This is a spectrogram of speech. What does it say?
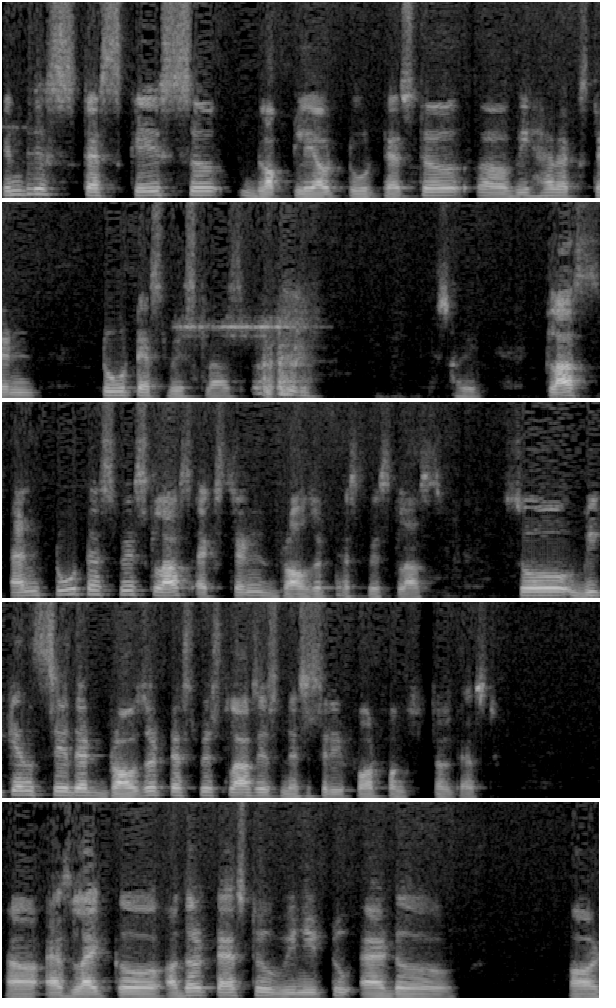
in this test case uh, block layout tool test, uh, uh, we have extend two test base class. Sorry, class and two test base class extend browser test base class. So we can say that browser test base class is necessary for functional test. Uh, as like uh, other test, uh, we need to add a, a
